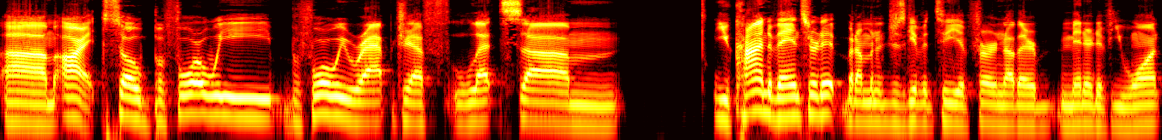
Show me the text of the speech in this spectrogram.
Um, all right, so before we before we wrap, Jeff, let's. Um, you kind of answered it, but I'm going to just give it to you for another minute if you want.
